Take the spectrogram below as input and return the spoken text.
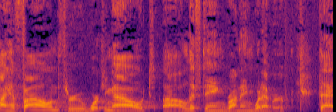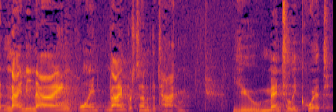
I have found through working out, uh, lifting, running, whatever, that 99.9% of the time you mentally quit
